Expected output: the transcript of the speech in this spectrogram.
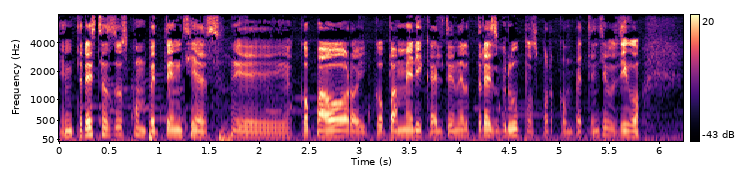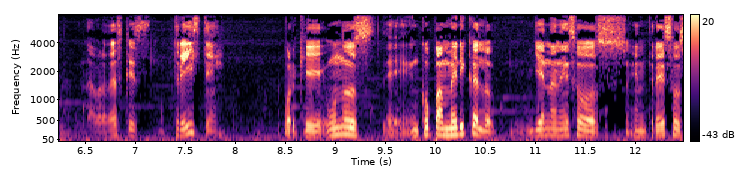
entre estas dos competencias, eh, Copa Oro y Copa América, el tener tres grupos por competencia, pues digo, la verdad es que es triste, porque unos eh, en Copa América lo llenan esos entre esos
